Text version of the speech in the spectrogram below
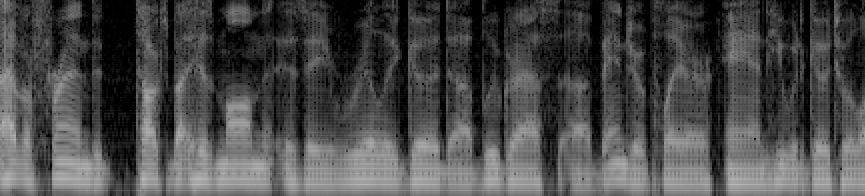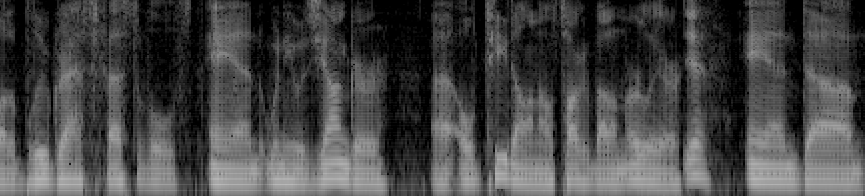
I have a friend that talked about his mom is a really good uh, bluegrass uh, banjo player, and he would go to a lot of bluegrass festivals. And when he was younger, uh, old T Don, I was talking about him earlier, Yeah. and um,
